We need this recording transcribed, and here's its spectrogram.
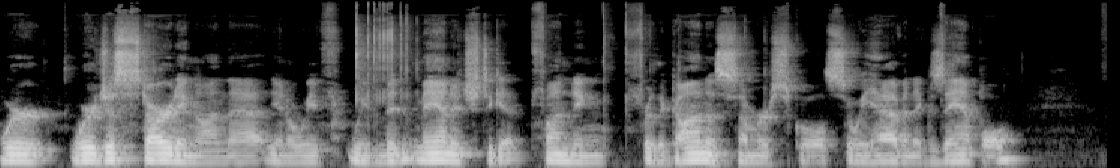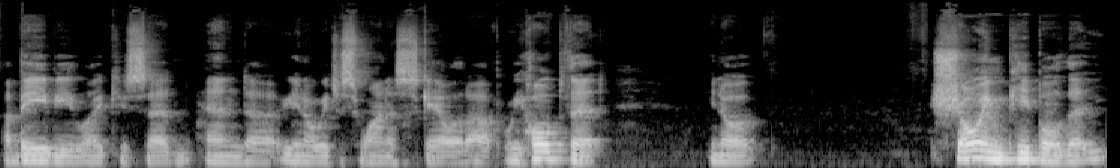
we're we're just starting on that. You know, we've we've been managed to get funding for the Ghana summer school, so we have an example, a baby, like you said, and uh, you know we just want to scale it up. We hope that, you know, showing people that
